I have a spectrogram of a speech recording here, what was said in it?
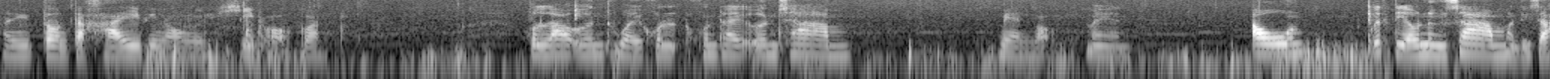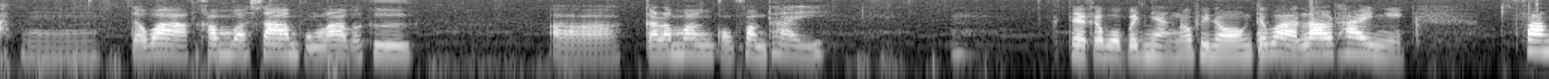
อันนี้ตอนตะไคร้พี่น้องเลยคีบออกก่อน คนลาวเอิ้นถ้วยคนคนไทยเอิ้นชาม แม่นบอกแม่น เอาก๋วยเตี๋ยวหนึ่งชามหั่นดิจ้ะอืมแต่ว่าคำว่าชามของลาวก็คืออ่ากะละมังของฝั่งไทย แต่กระบอกเป็นอย่างเนาะพี่น้อง แต่ว่าลาวไทยนี่ ฟัง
